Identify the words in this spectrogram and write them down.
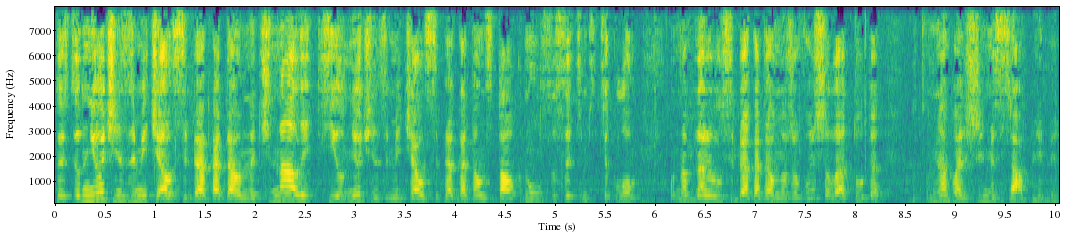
То есть он не очень замечал себя, когда он начинал идти, он не очень замечал себя, когда он столкнулся с этим стеклом. Он обнаружил себя, когда он уже вышел оттуда с двумя большими саблями.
